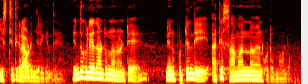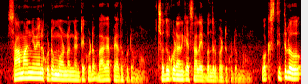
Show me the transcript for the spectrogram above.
ఈ స్థితికి రావడం జరిగింది. ఎందుకు లేదంటున్నాను అంటే నేను పుట్టింది అతి సామాన్యమైన కుటుంబంలో. సామాన్యమైన కుటుంబం ఉండడం కంటే కూడా బాగా పేద కుటుంబం. చదువుకోవడానికే చాలా ఇబ్బందులు పడ్డ కుటుంబం. ఒక స్థితిలో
